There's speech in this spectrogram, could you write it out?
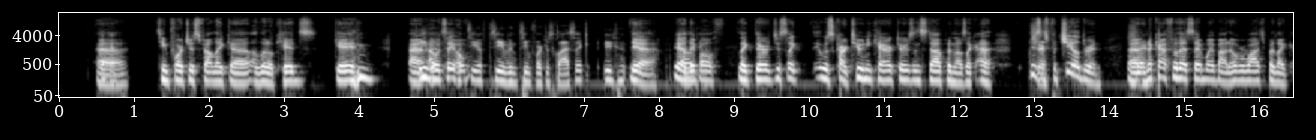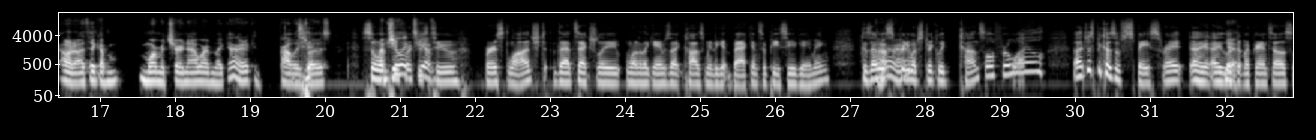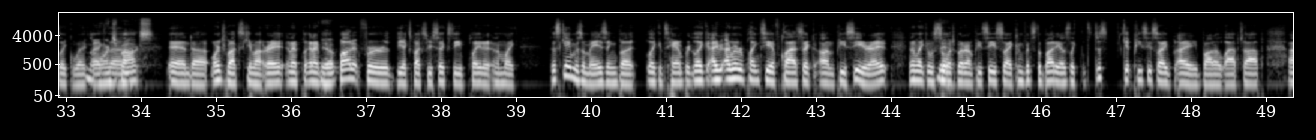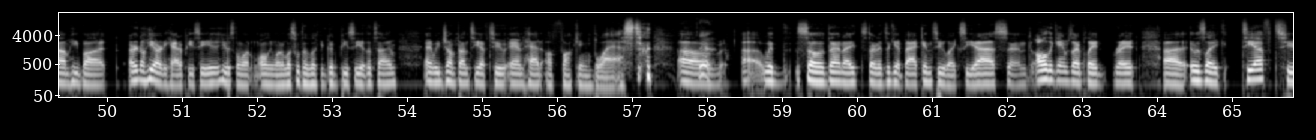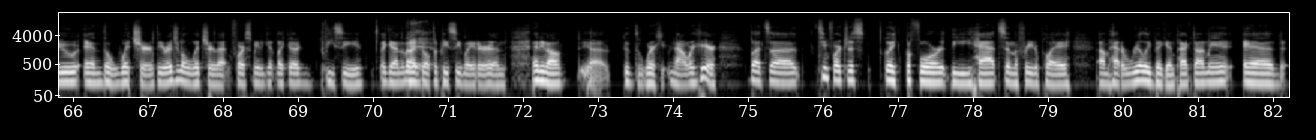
Okay. Uh, Team Fortress felt like a, a little kids game. Uh, even, I would say even, TF, even Team Fortress Classic. yeah, yeah, oh, they both like they're just like it was cartoony characters and stuff, and I was like, uh, this sure. is for children. Uh, sure. And I kind of feel that same way about Overwatch, but like I don't know, I think I'm more mature now where I'm like, all right, I could probably enjoy this. so when I'm Team sure Fortress like TF- 2 first launched, that's actually one of the games that caused me to get back into PC gaming because I was right. pretty much strictly console for a while, uh, just because of space. Right, I, I lived yeah. at my parents' house like way, the back Orange then, Box, and uh, Orange Box came out right, and I and I yep. bought it for the Xbox 360, played it, and I'm like this game is amazing, but like it's hampered. Like I, I remember playing TF Classic on PC, right? And I'm like, it was so yeah. much better on PC. So I convinced the buddy. I was like, let's just get PC. So I, I bought a laptop. Um, he bought or no, he already had a PC. He was the one, only one of us with a, like a good PC at the time, and we jumped on TF2 and had a fucking blast. um, yeah. uh, with so then I started to get back into like CS and all the games I played. Right, uh, it was like TF2 and The Witcher, the original Witcher, that forced me to get like a PC again. And then yeah. I built a PC later, and and you know, yeah, we're he- now we're here. But uh, Team Fortress, like before the hats and the free to play, um, had a really big impact on me, and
